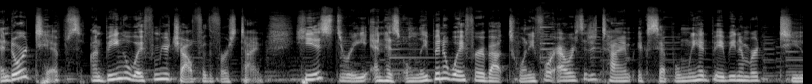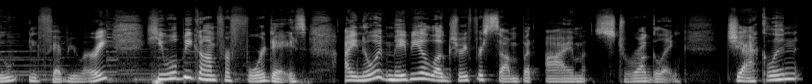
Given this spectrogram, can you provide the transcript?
and or tips on being away from your child for the first time? He is 3 and has only been away for about 24 hours at a time except when we had baby number 2 in February. He will be gone for 4 days. I know it may be a luxury for some, but I'm struggling." Jacqueline,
